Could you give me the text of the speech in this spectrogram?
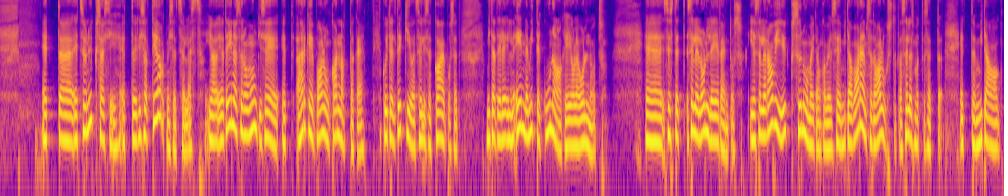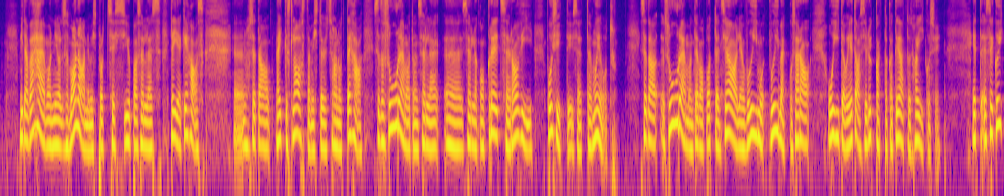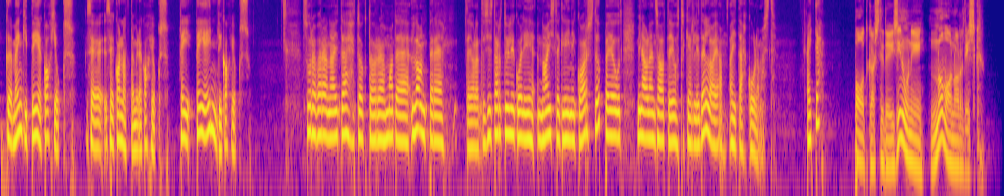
et, et see on üks asi, et lihtsalt teadmised sellest ja, ja teine sõnum ongi see, et ärge palun kannatage, kui teil tekivad sellised kaebused, mida teil enne mitte kunagi ei ole olnud sest et sellel on leevendus ja selle ravi üks sõnumeid on ka veel see, mida varem seda alustada, selles mõttes, et, et mida, mida vähem on nii-öelda see vananemisprotsess juba selles teie kehas. Eh, noh, seda väikest laastamistööd saanud teha, seda suuremad on selle, selle konkreetse ravi positiivsed mõjud seda suurem on tema potentsiaal ja võimu, võimekus ära hoida või edasi lükata ka teatud haigusi. et see kõik mängib teie kahjuks see, see kannatamine kahjuks, teie, teie endi kahjuks. suurepärane, aitäh, doktor Made Laanpere. Te olete siis Tartu Ülikooli naistekliiniku arst-õppejõud, mina olen saatejuht Kerli Tello ja aitäh kuulamast. aitäh. podcasti tõi sinuni Novo Nordisk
